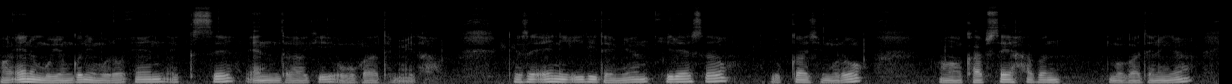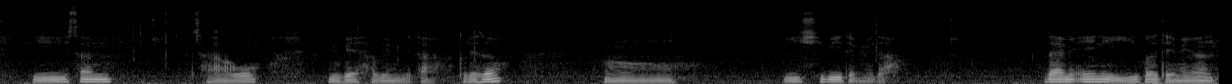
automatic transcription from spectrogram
어, n은 무형근이므로 nx n 더하기 5가 됩니다. 그래서 n이 1이 되면 1에서 6까지므로 어, 값의 합은 뭐가 되느냐 2, 3, 4, 5, 6의 합입니다. 그래서 어, 20이 됩니다. 그 다음에 n이 2가 되면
